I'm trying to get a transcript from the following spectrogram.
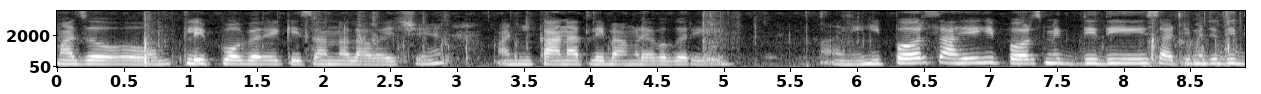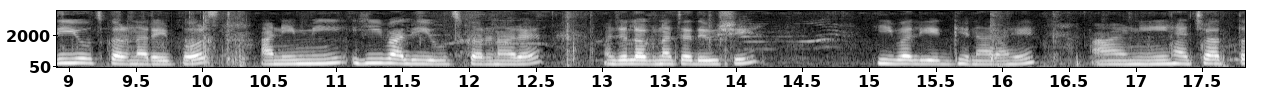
माझं क्लिप वगैरे केसांना लावायचे आणि कानातले बांगड्या वगैरे आणि ही पर्स आहे ही पर्स मी दिदीसाठी म्हणजे दिदी यूज करणार आहे ही पर्स. आणि मी ही वाली यूज करणार आहे म्हणजे लग्नाच्या दिवशी. ही वाली एक घेणार आहे. आणि ह्याच्यात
